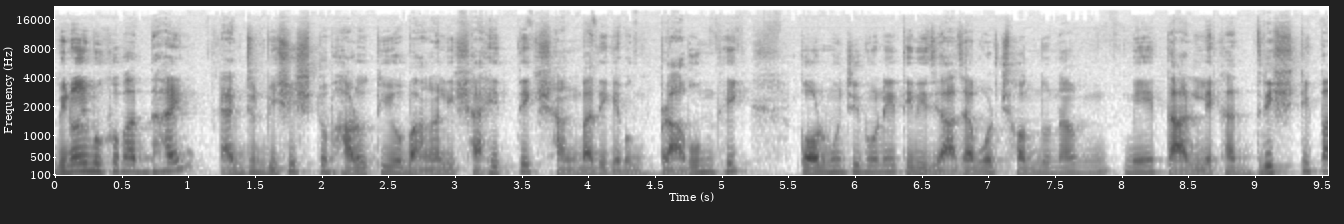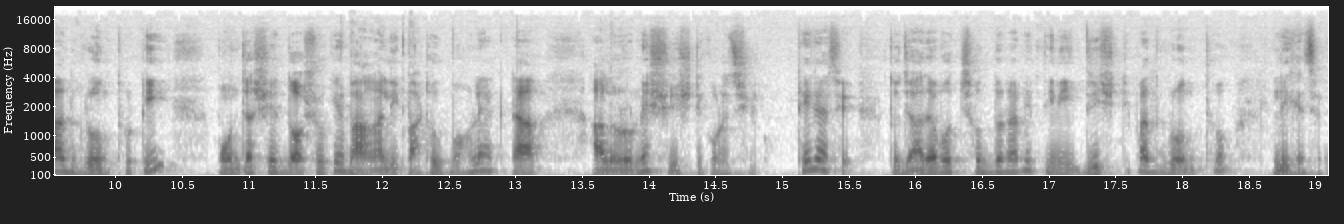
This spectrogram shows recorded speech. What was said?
বিনয় মুখোপাধ্যায় একজন বিশিষ্ট ভারতীয় বাঙালি সাহিত্যিক, সাংবাদিক এবং প্রাবন্ধিক। কর্মজীবনে তিনি যাযাবর ছন্দনামে তার লেখা দৃষ্টিপাত গ্রন্থটি পঞ্চাশের দশকে বাঙালি পাঠক মহলে একটা আলোড়নের সৃষ্টি করেছিল। ঠিক আছে? তো যাযাবর ছদ্মনামে তিনি দৃষ্টিপাত গ্রন্থ লিখেছেন।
